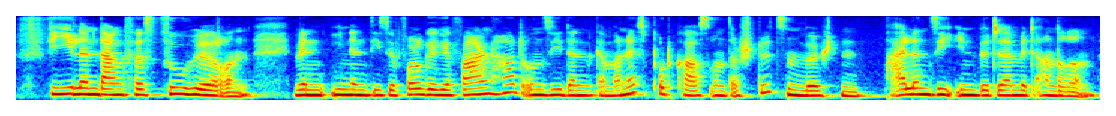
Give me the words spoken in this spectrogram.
Vielen Dank fürs Zuhören. Wenn Ihnen diese Folge gefallen hat und Sie den Germanist Podcast unterstützen möchten, teilen Sie ihn bitte mit anderen.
